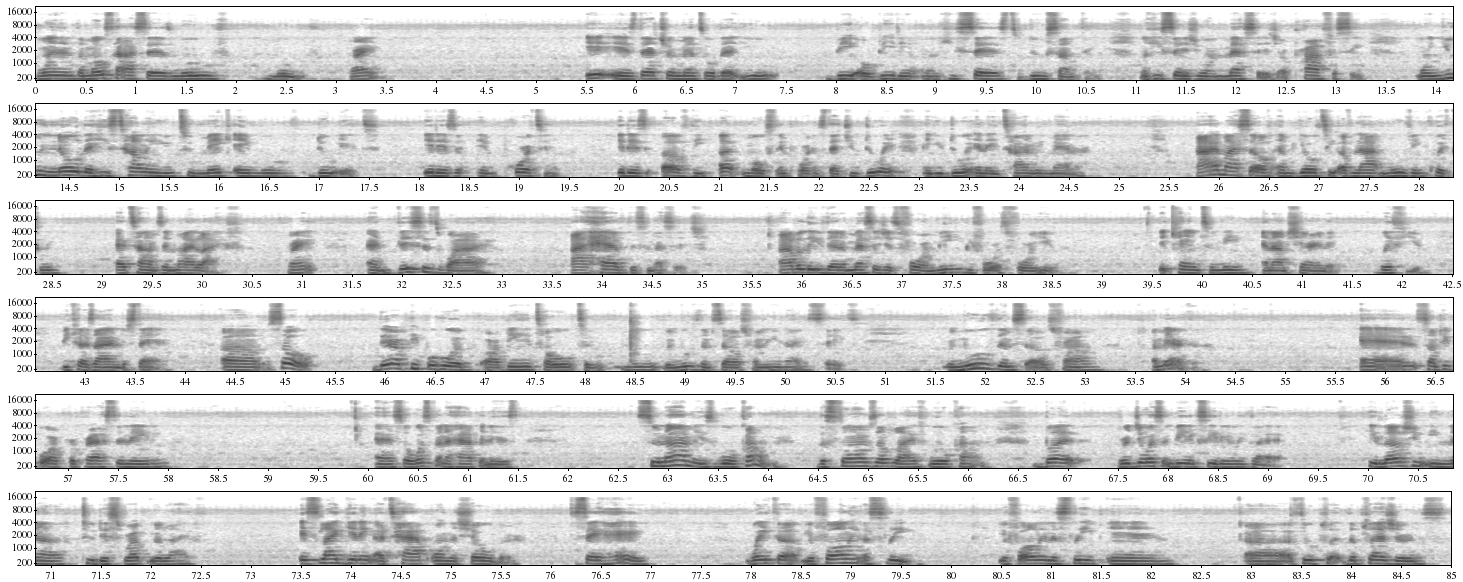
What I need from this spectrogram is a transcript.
when the Most High says move, move, right? It is detrimental that you be obedient when He says to do something, when He sends you a message, a prophecy, when you know that He's telling you to make a move, do it. It is important. It is of the utmost importance that you do it and you do it in a timely manner. I myself am guilty of not moving quickly at times in my life, right? And this is why I have this message. I believe that a message is for me before it's for you. It came to me and I'm sharing it with you because I understand. Uh, so, there are people who are, are being told to move, remove themselves from the United States, remove themselves from America. And some people are procrastinating. And so, what's going to happen is tsunamis will come, the storms of life will come. But rejoice and be exceedingly glad. He loves you enough to disrupt your life. It's like getting a tap on the shoulder to say, hey, wake up. You're falling asleep. You're falling asleep in uh, through ple- the pleasures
